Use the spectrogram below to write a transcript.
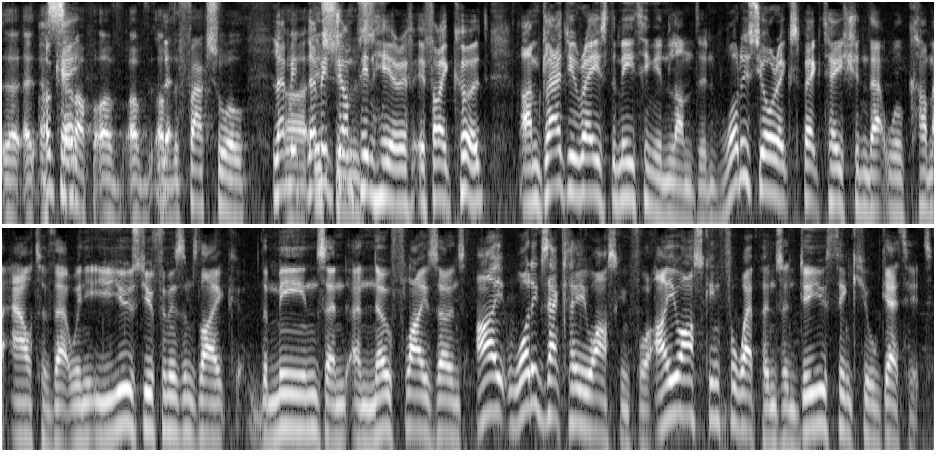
a, a okay. setup of, of, of the factual Let me, uh, let issues. me jump in here, if, if I could. I'm glad you raised the meeting in London. What is your expectation that will come out of that? When you, used euphemisms like the means and, and no-fly fly zones. I, what exactly are you asking for? Are you asking for weapons, and do you think you'll get it?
